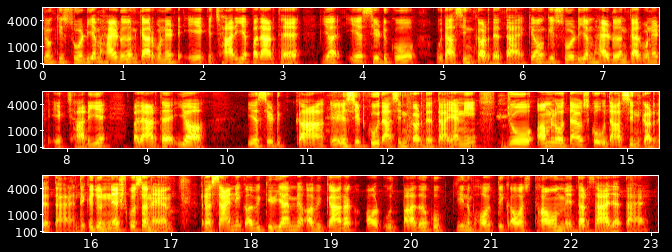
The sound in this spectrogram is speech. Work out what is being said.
क्योंकि सोडियम हाइड्रोजन कार्बोनेट एक क्षारीय पदार्थ है, यह एसिड को उदासीन कर देता है। क्योंकि सोडियम हाइड्रोजन कार्बोनेट एक क्षारीय पदार्थ है, यह एसिड का, एसिड को उदासीन कर देता है। यानी जो अम्ल होता है, उसको उदासीन कर देता है। देखिए, जो नेक्स्ट क्वेश्चन है, रासायनिक अभिक्रिया में अभिकारक और उत्पादों को किन भौतिक अवस्थाओं में दर्शाया जाता है?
